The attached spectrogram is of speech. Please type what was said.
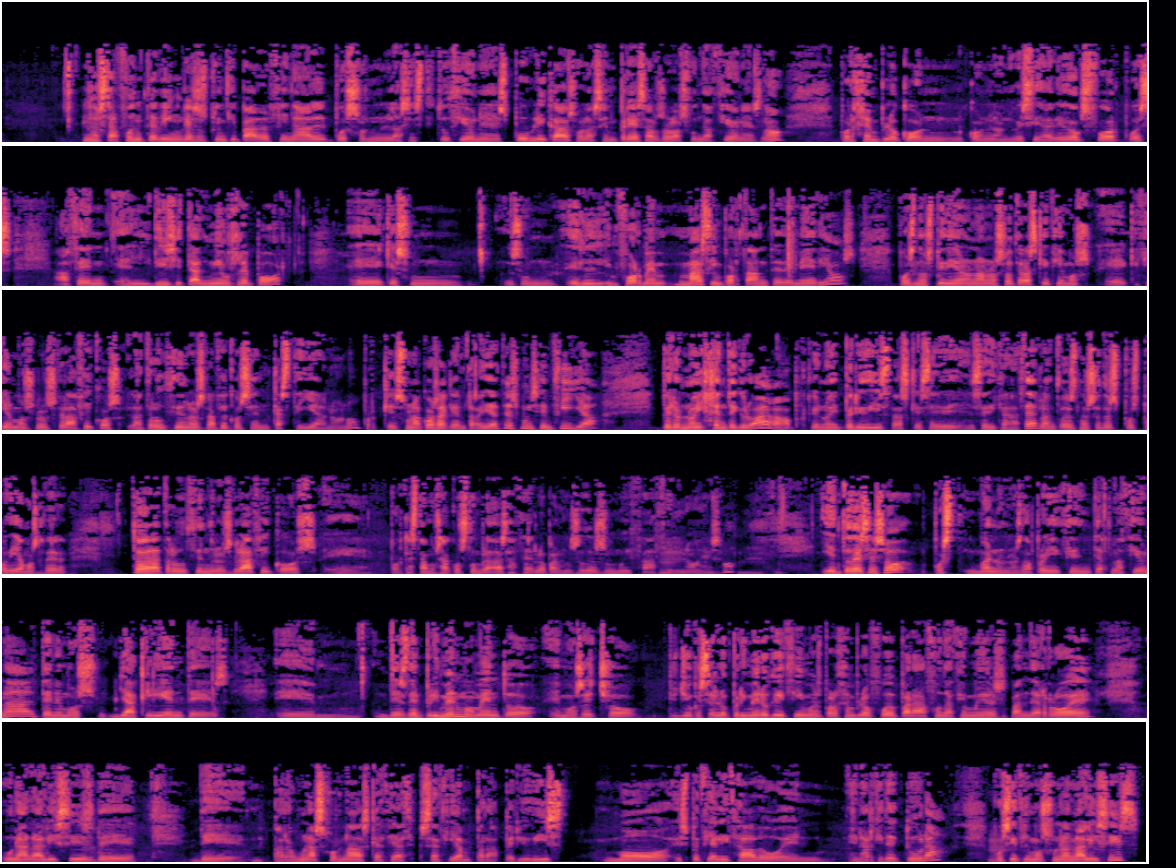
nuestra fuente de ingresos principal al final pues son las instituciones públicas o las empresas o las fundaciones, ¿no? Por ejemplo, con, con la Universidad de Oxford pues hacen el Digital News Report, eh, que es un, es un, el informe más importante de medios, pues nos pidieron a nosotras que hiciéramos, eh, que hiciéramos los gráficos, la traducción de los gráficos en castellano, ¿no? Porque es una cosa que en realidad es muy sencilla, pero no hay gente que lo haga, porque no hay periodistas que se, se dedican a hacerlo. Entonces nosotros pues podíamos hacer toda la traducción de los gráficos, eh, porque estamos acostumbradas a hacerlo, para nosotros es muy fácil, ¿no? Eso. Y entonces eso, pues bueno, nos da proyección internacional, tenemos ya clientes, desde el primer momento hemos hecho, yo que sé, lo primero que hicimos, por ejemplo, fue para Fundación Mies van der Rohe un análisis de, de para unas jornadas que se hacían para periodismo especializado en, en arquitectura, pues hicimos un análisis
